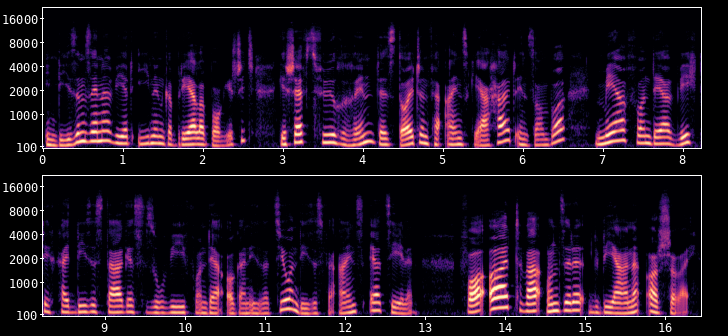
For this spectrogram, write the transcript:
In diesem Sinne wird Ihnen Gabriela Bogisic, Geschäftsführerin des Deutschen Vereins Gerhard in Sombor, mehr von der Wichtigkeit dieses Tages sowie von der Organisation dieses Vereins erzählen. Vor Ort war unsere Bibiana Orschowai.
